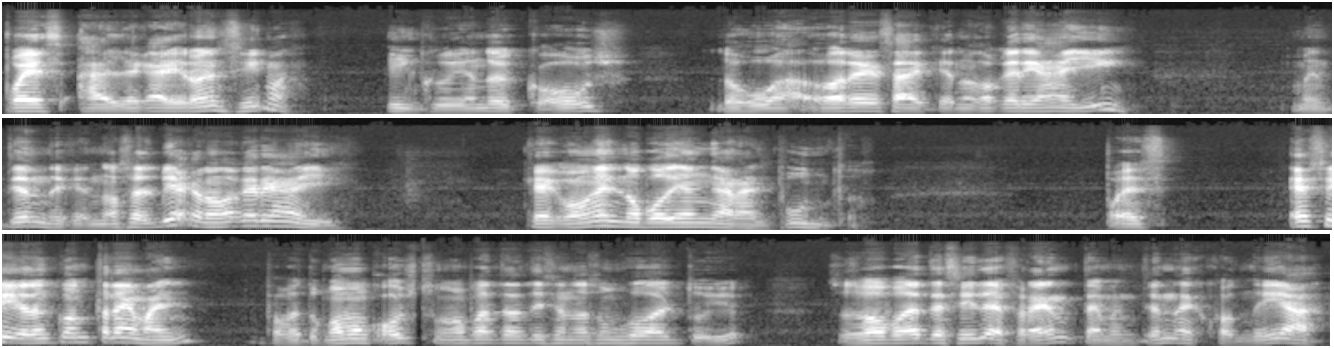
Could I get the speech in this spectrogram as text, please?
Pues a él le cayeron encima, incluyendo el coach, los jugadores, ¿sabes? que no lo querían allí. ¿Me entiendes? Que no servía, que no lo querían allí. Que con él no podían ganar, punto. Pues eso yo lo encontré mal, porque tú como coach, tú no puedes estar diciendo es un jugador tuyo. Tú solo puedes decir de frente, ¿me entiendes? Escondida.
